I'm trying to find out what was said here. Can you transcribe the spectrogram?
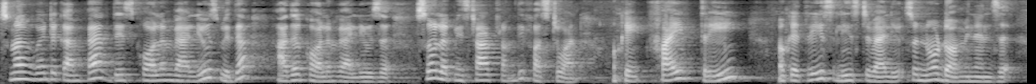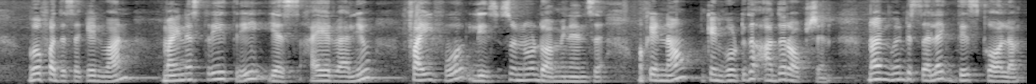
So now I'm going to compare this column values with the other column values. So let me start from the first one. Okay, 5, 3. Okay, 3 is least value. So no dominance. Go for the second one. Minus 3, 3. Yes, higher value. 5, 4 least. So no dominance. Okay, now you can go to the other option. Now I'm going to select this column.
